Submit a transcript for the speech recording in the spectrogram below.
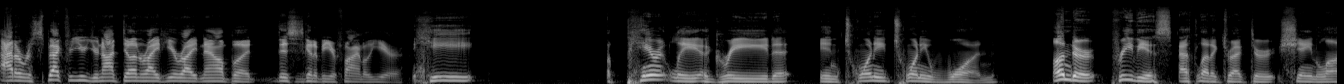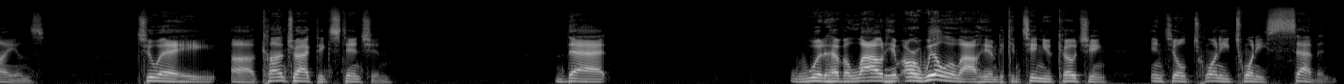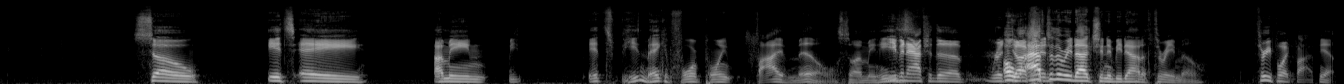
out of respect for you, you're not done right here, right now, but this is going to be your final year. He apparently agreed in 2021 under previous athletic director Shane Lyons to a uh, contract extension that would have allowed him or will allow him to continue coaching until 2027. So it's a, I mean, it's he's making 4.5 mil. So I mean, he's Even after the oh after the reduction, it'd be down to three mil. 3.5. Yeah,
